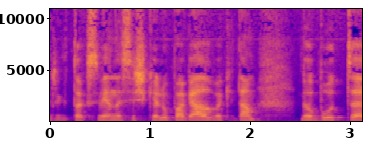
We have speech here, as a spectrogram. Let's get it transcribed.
ir toks vienas iš kelių pagalba kitam, galbūt, e,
